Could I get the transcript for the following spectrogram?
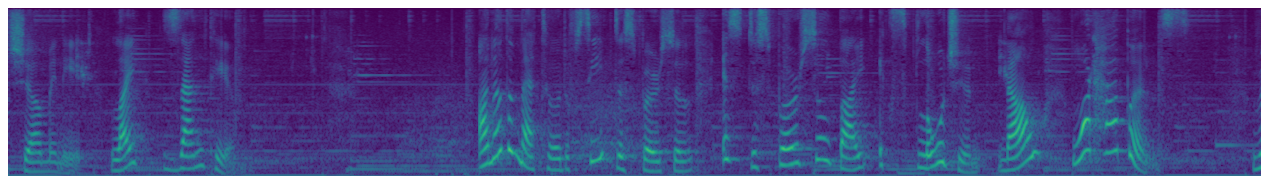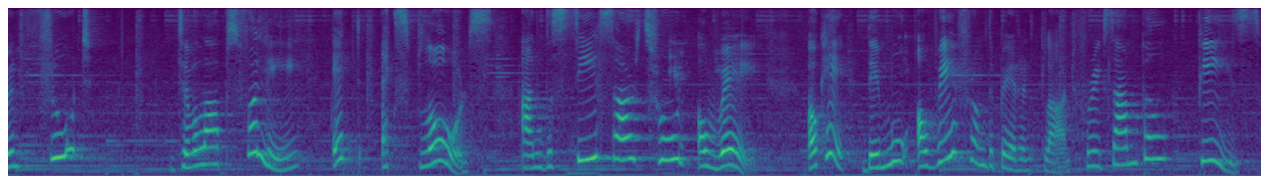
germinate like xanthium. Another method of seed dispersal is dispersal by explosion. Now, what happens? When fruit develops fully, it explodes and the seeds are thrown away. Okay, they move away from the parent plant. For example, peas,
